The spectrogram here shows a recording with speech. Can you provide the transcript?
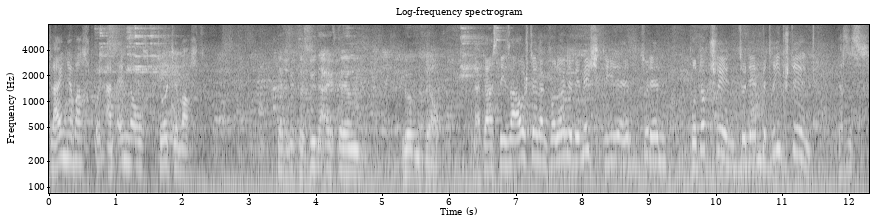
klein gemacht und am Ende auch tot gemacht. Das ist das eine Ausstellung lobenswert. Na, dass diese Ausstellung für Leute wie mich, die äh, zu dem Produkt stehen, zu dem Betrieb stehen, das ist,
